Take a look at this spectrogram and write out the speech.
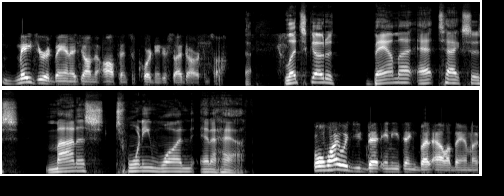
major advantage on the offensive coordinator side to Arkansas. Let's go to Bama at Texas minus 21 and a half. Well, why would you bet anything but Alabama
